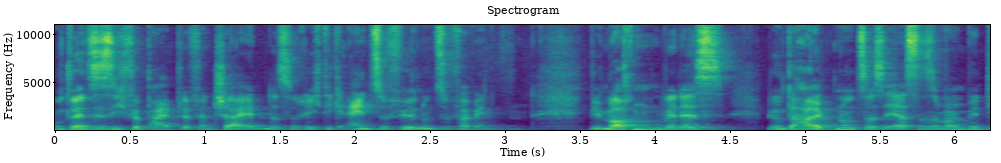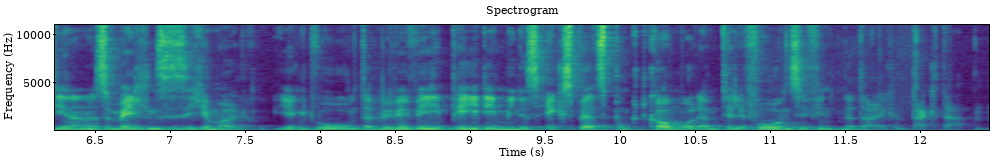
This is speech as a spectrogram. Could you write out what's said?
und wenn sie sich für Pipelife entscheiden, das richtig einzuführen und zu verwenden. Wie machen wir das? Wir unterhalten uns das erstens einmal mit Ihnen, also melden Sie sich einmal irgendwo unter www.pd-experts.com oder am Telefon, Sie finden dort alle Kontaktdaten.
